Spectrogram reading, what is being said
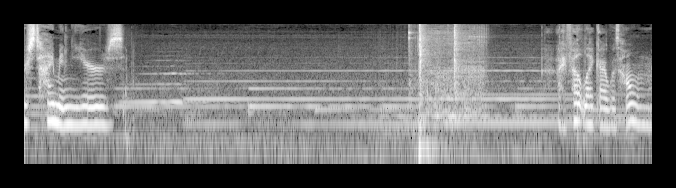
First time in years, I felt like I was home.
